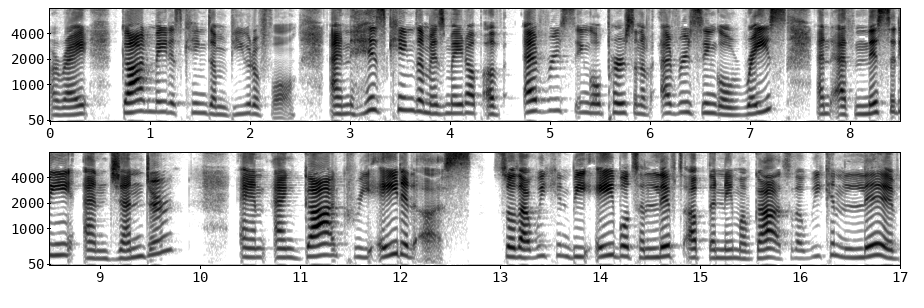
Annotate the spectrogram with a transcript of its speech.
All right. God made his kingdom beautiful, and his kingdom is made up of every single person of every single race and ethnicity and gender. And, and God created us so that we can be able to lift up the name of God, so that we can live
